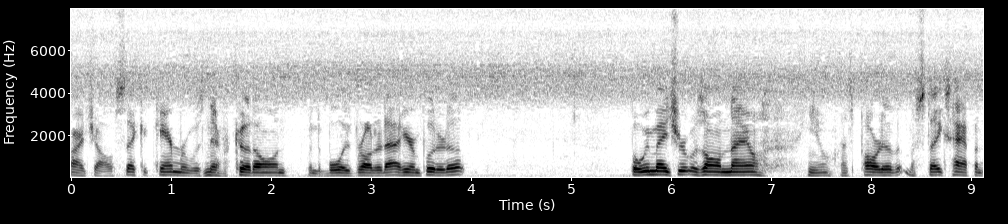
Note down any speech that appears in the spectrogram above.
All right, y'all. Second camera was never cut on when the boys brought it out here and put it up. But we made sure it was on now. You know, that's part of it. Mistakes happen.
